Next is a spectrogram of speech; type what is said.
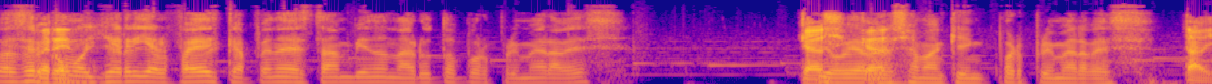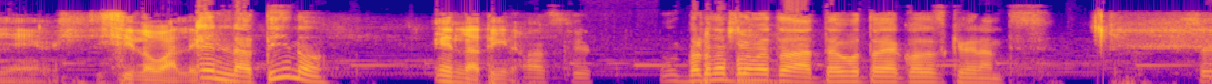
Va a ser Pero como en- Jerry y Alfayet que apenas están viendo Naruto por primera vez. Casi, Yo voy a ver casi. Shaman King por primera vez. Está bien. Sí lo vale. En latino. En latino. Así. Pero no prometo nada, tengo todavía cosas que ver antes. Sí,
